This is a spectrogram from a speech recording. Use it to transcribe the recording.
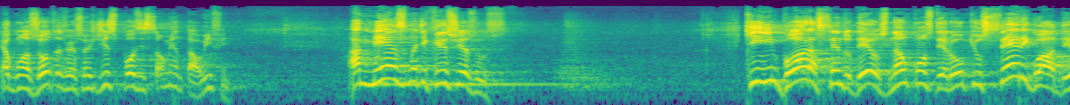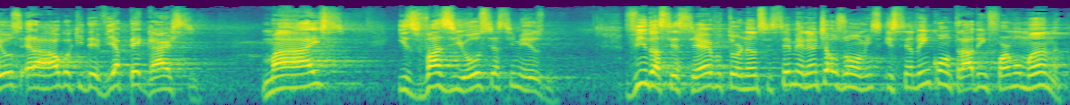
Em algumas outras versões, disposição mental, enfim. A mesma de Cristo Jesus que, embora sendo Deus, não considerou que o ser igual a Deus era algo a que devia pegar-se, mas esvaziou-se a si mesmo, vindo a ser servo, tornando-se semelhante aos homens e sendo encontrado em forma humana,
